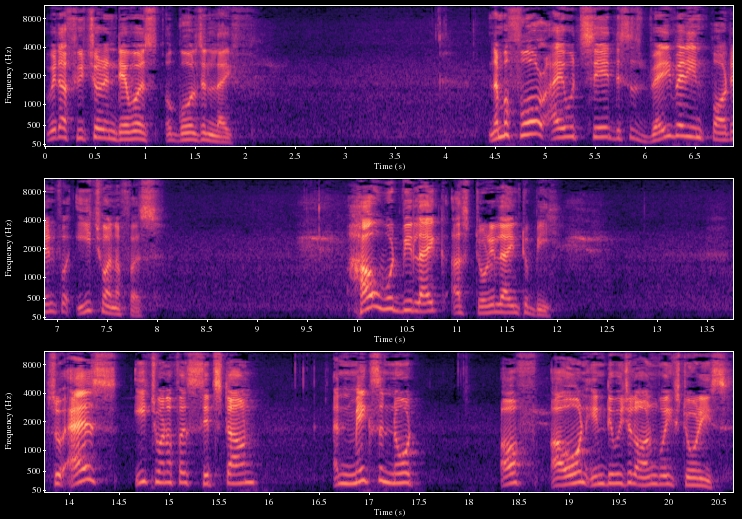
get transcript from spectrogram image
with our future endeavors or goals in life? Number four, I would say this is very, very important for each one of us. How would we like our storyline to be? So, as each one of us sits down and makes a note of our own individual ongoing stories,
